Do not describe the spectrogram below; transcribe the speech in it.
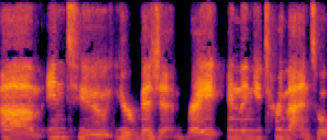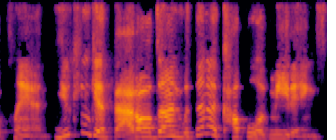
um, into your vision, right? And then you turn that into a plan. You can get that all done within a couple of meetings.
